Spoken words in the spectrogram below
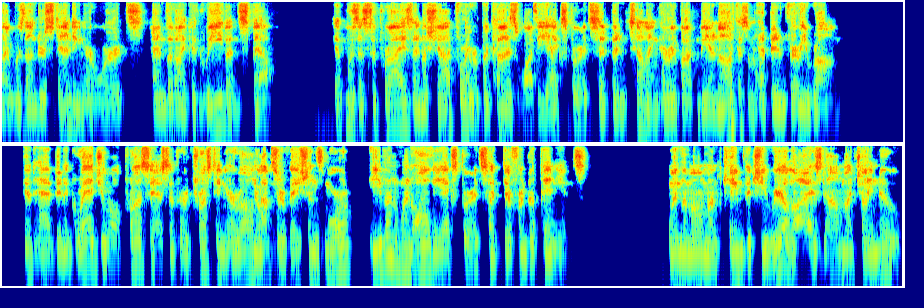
I was understanding her words and that I could read and spell. It was a surprise and a shock for her because what the experts had been telling her about me and autism had been very wrong. It had been a gradual process of her trusting her own observations more, even when all the experts had different opinions. When the moment came that she realized how much I knew,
